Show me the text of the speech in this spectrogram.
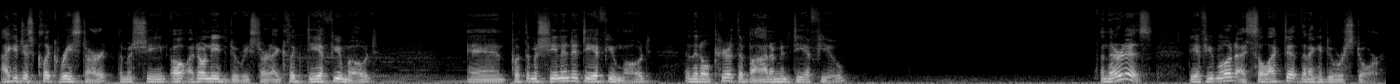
I could just click restart the machine. Oh, I don't need to do restart. I click DFU mode and put the machine into DFU mode and then it'll appear at the bottom in DFU. And there it is. DFU mode, I select it, then I can do restore.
